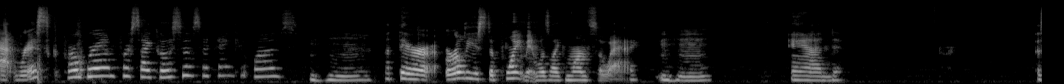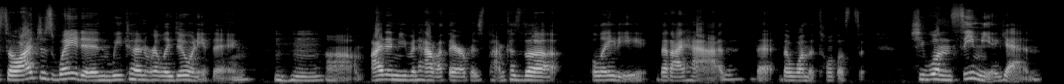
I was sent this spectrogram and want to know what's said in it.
at risk program for psychosis, I think it was. Mm-hmm. But their earliest appointment was like months away. Mm-hmm. And so I just waited and we couldn't really do anything. Mm-hmm. Um, I didn't even have a therapist time because the lady that I had, that the one that told us, to, she wouldn't see me again.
